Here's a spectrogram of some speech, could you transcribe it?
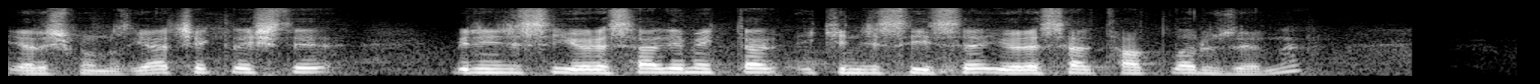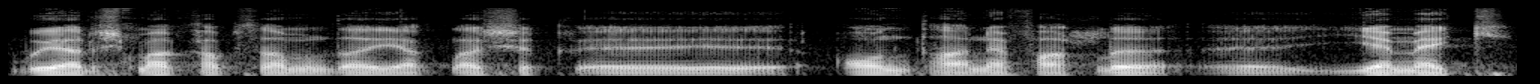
yarışmamız gerçekleşti. Birincisi yöresel yemekler, ikincisi ise yöresel tatlılar üzerine. Bu yarışma kapsamında yaklaşık e, 10 tane farklı e, yemek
